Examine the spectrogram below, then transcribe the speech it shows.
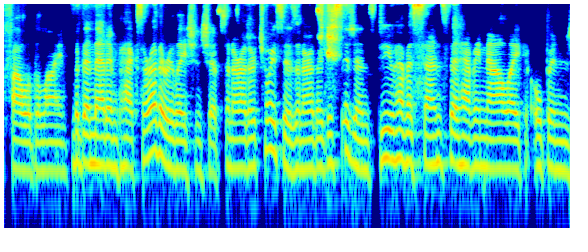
follow the line. But then that impacts our other relationships and our other choices and our other decisions. Do you have a sense that having now like opened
